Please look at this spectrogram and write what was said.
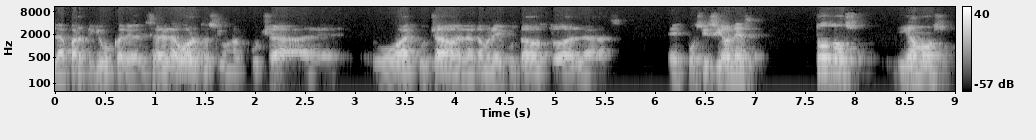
la parte que busca legalizar el aborto, si uno escucha eh, o ha escuchado en la Cámara de Diputados todas las exposiciones, todos, digamos,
